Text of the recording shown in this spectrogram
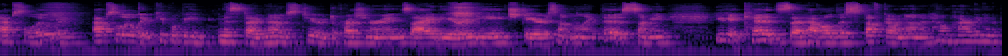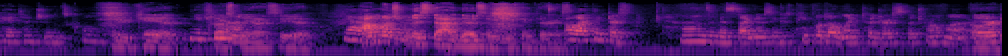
Absolutely, absolutely. People be misdiagnosed too, depression or anxiety or ADHD or something like this. I mean, you get kids that have all this stuff going on at home. How are they going to pay attention in school? You can. You Trust can. me, I see it. Yeah. How much can. misdiagnosing do you think there is? Oh, I think there's tons of misdiagnosing because people don't like to address the trauma. Or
